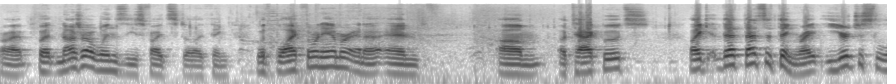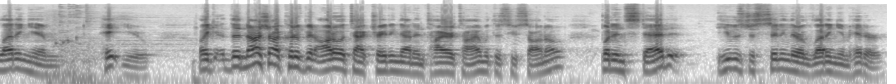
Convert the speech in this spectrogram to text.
Alright, but Ne Zha wins these fights still, I think. With Blackthorn Hammer and, a, and um, attack boots, like that that's the thing, right? You're just letting him hit you. Like the Zha could have been auto attack trading that entire time with the Susano, but instead he was just sitting there letting him hit her.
